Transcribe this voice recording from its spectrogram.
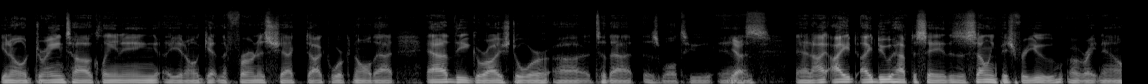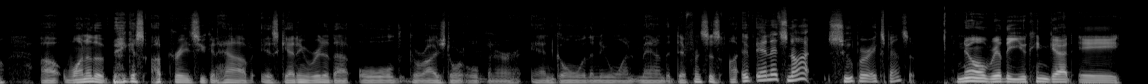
You know, drain tile cleaning. Uh, you know, getting the furnace checked, duct work, and all that. Add the garage door uh, to that as well too. And, Yes. And I, I I do have to say this is a selling pitch for you uh, right now. Uh, one of the biggest upgrades you can have is getting rid of that old garage door opener and going with a new one. Man, the difference is, uh, and it's not super expensive. No, really, you can get a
